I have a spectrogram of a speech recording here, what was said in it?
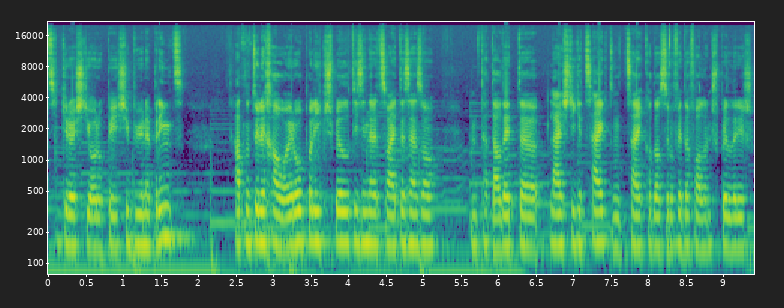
die grösste europäische Bühne bringt. Hat natürlich auch Europa League gespielt in seiner zweiten Saison und hat auch dort äh, Leistungen gezeigt und zeigt, dass er auf jeden Fall ein Spieler ist,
